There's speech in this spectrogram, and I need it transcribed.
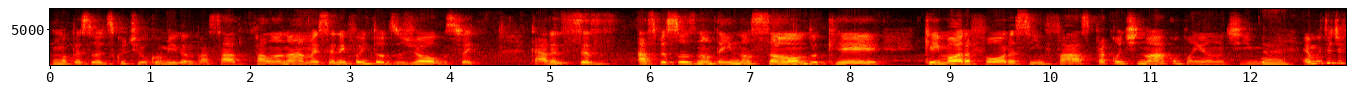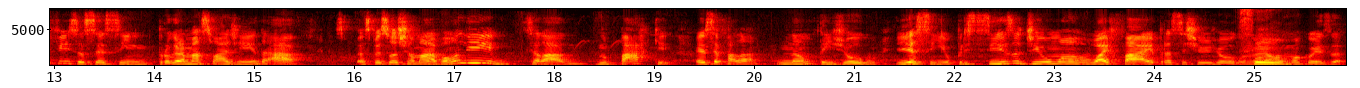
uma pessoa discutiu comigo ano passado, falando, ah, mas você nem foi em todos os jogos. Foi... Cara, cês, as pessoas não têm noção do que quem mora fora, assim, faz para continuar acompanhando o time. É. é muito difícil você, assim, programar sua agenda. Ah, as pessoas chamam, ah, vão ali, sei lá, no parque. Aí você fala, não tem jogo. E assim, eu preciso de uma Wi-Fi para assistir o jogo, Sim. não é uma coisa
